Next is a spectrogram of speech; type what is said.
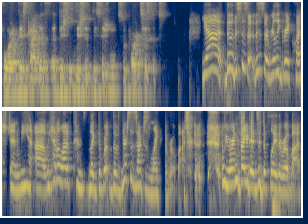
for this kind of uh, decision support systems yeah, no, this is a, this is a really great question. We uh, we had a lot of like the the nurses and doctors liked the robot. we were invited to deploy the robot,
